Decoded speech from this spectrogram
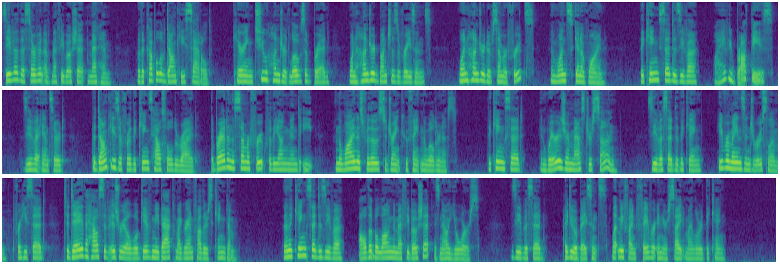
Ziba the servant of Mephibosheth met him, with a couple of donkeys saddled carrying two hundred loaves of bread, one hundred bunches of raisins, one hundred of summer fruits, and one skin of wine. The king said to Ziba, Why have you brought these? Ziba answered, The donkeys are for the king's household to ride, the bread and the summer fruit for the young men to eat, and the wine is for those to drink who faint in the wilderness. The king said, And where is your master's son? Ziba said to the king, He remains in Jerusalem, for he said, Today the house of Israel will give me back my grandfather's kingdom. Then the king said to Ziba, All that belonged to Mephibosheth is now yours. Ziba said, I do obeisance. Let me find favor in your sight, my lord the king.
